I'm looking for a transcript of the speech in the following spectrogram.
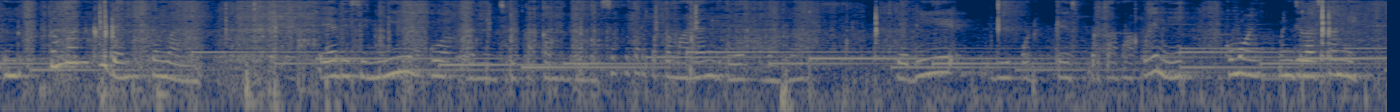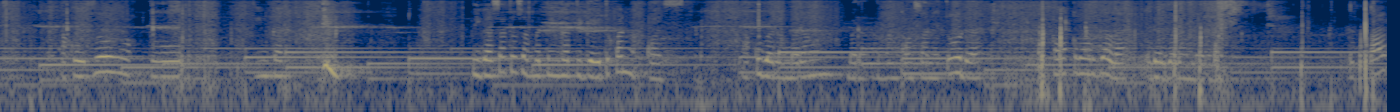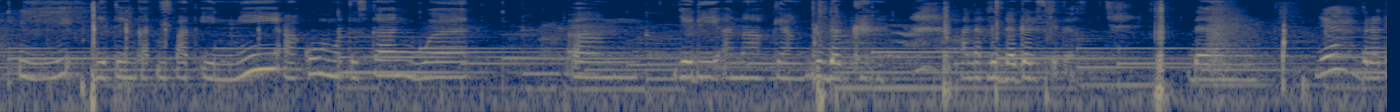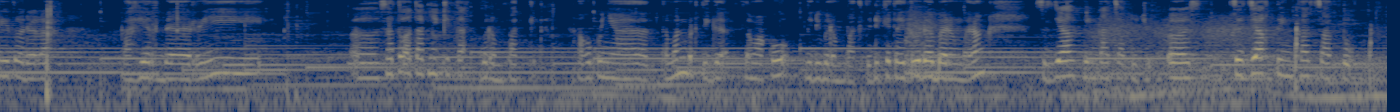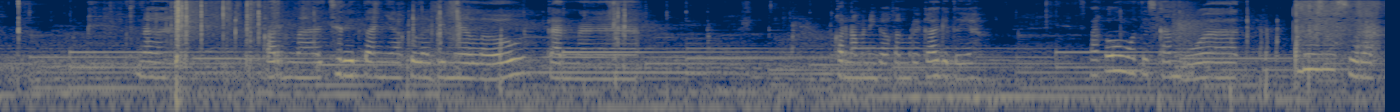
untuk temanku dan teman. Ya di sini aku akan menceritakan tentang seputar pertemanan gitu ya teman-teman. Jadi di podcast pertama aku ini aku mau menjelaskan nih. Aku itu waktu tingkat tingkat satu sampai tingkat tiga itu kan ngekos. Aku bareng-bareng bareng teman kosan itu udah kayak keluarga lah, udah bareng-bareng tingkat 4 ini aku memutuskan buat um, jadi anak yang dugdag anak dugdagers gitu. Dan ya berarti itu adalah akhir dari uh, satu atapnya kita berempat gitu. Aku punya teman bertiga sama aku jadi berempat. Jadi kita itu udah bareng-bareng sejak tingkat satu uh, sejak tingkat satu. Nah karena ceritanya aku lagi mellow karena karena meninggalkan mereka gitu ya. Aku memutuskan buat nulis surat.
